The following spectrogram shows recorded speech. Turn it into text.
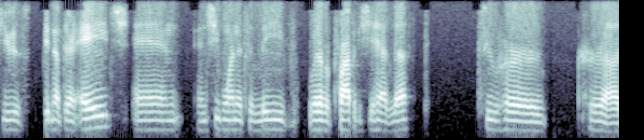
she was getting up there in age, and and she wanted to leave whatever property she had left to her her uh,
